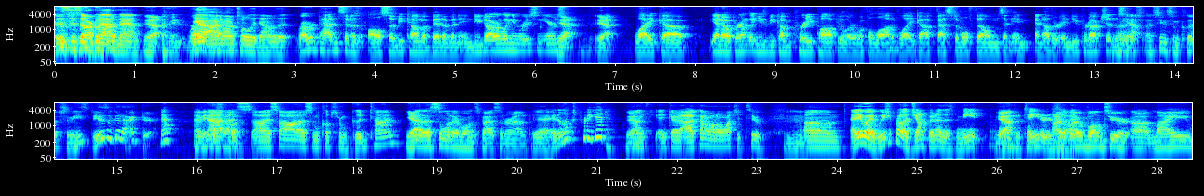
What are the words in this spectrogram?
this is our Batman. yeah. I mean, Robert, yeah, I'm, I'm totally down with it. Robert Pattinson has also become a bit of an indie darling in recent years. Yeah. Yeah. Like, uh, yeah, no. Apparently, he's become pretty popular with a lot of like uh, festival films and in, and other indie productions. Nice. I've seen some clips, and he's he's a good actor. Yeah. I mean, really I, I solid. s- I saw some clips from Good Time. Yeah, that's the one everyone's passing around. Yeah, it looks pretty good. Yeah. Like, I, kind of want to watch it too. Mhm. Um. Anyway, we should probably jump into this meat. and Yeah. potatoes. I, I volunteer. Uh, my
